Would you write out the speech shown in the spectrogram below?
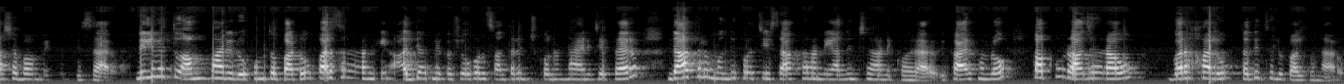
ఆశాభావం వ్యక్తం చేశారు. నిలువెత్తు అమ్మవారి రూపంతో పాటు పరిసరాన్ని ఆధ్యాత్మిక శోభను సంతరించుకోనున్నాయని చెప్పారు. దాతలు ముందుకు వచ్చి సహకారాన్ని అందించాలని కోరారు. ఈ కార్యక్రమంలో పప్పు రాజారావు వరహాలు తదితరులు పాల్గొన్నారు.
